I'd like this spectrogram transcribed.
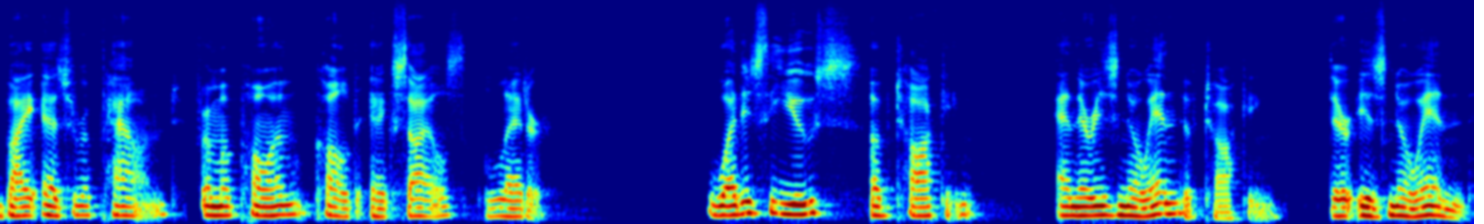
by Ezra Pound from a poem called Exile's Letter. What is the use of talking? And there is no end of talking. There is no end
